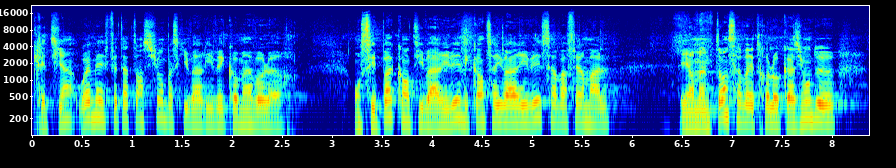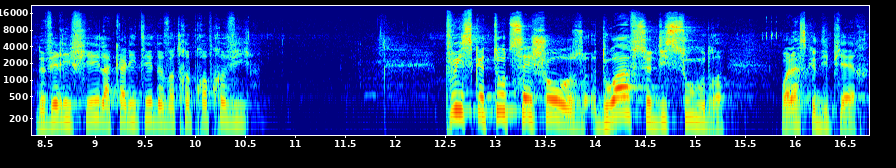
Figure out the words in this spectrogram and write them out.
chrétiens, oui, mais faites attention parce qu'il va arriver comme un voleur. On ne sait pas quand il va arriver, mais quand ça va arriver, ça va faire mal. Et en même temps, ça va être l'occasion de, de vérifier la qualité de votre propre vie. Puisque toutes ces choses doivent se dissoudre, voilà ce que dit Pierre.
